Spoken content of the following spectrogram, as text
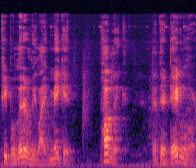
people literally like make it public that they're dating Lori.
